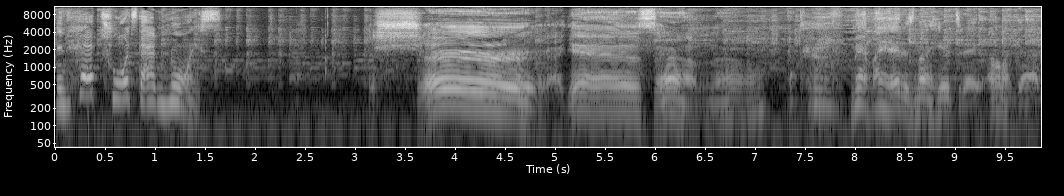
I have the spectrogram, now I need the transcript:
and head towards that noise. Sure, I guess. I don't know. Man, my head is not here today. Oh my god.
